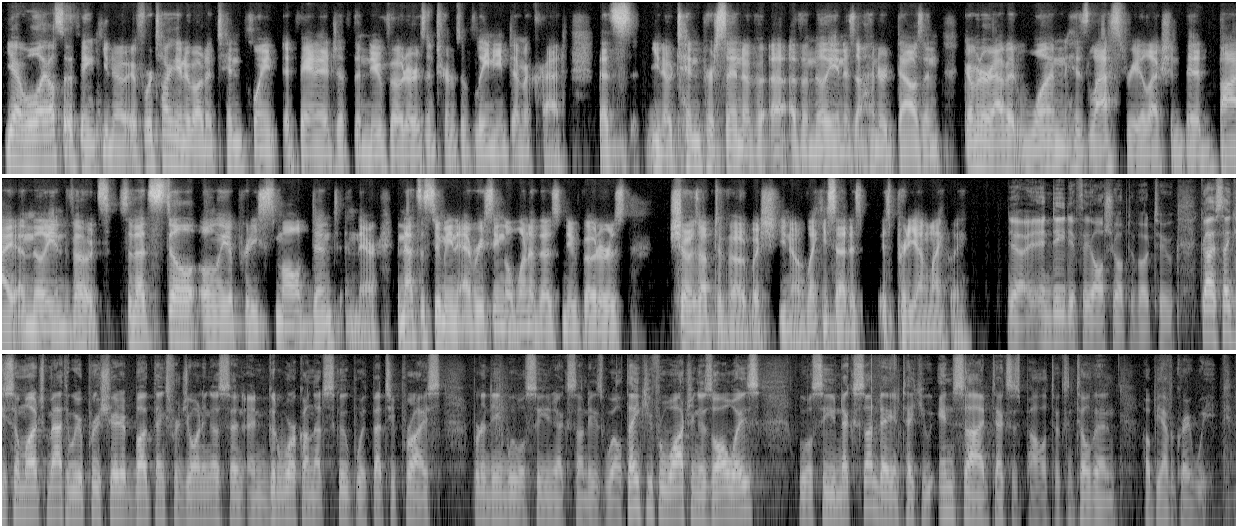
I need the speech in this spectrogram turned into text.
Yeah, well, I also think, you know, if we're talking about a 10 point advantage of the new voters in terms of leaning Democrat, that's, you know, 10% of, uh, of a million is 100,000. Governor Abbott won his last reelection bid by a million votes. So that's still only a pretty small dent in there. And that's assuming every single one of those new voters shows up to vote, which, you know, like you said, is, is pretty unlikely. Yeah, indeed, if they all show up to vote too. Guys, thank you so much. Matthew, we appreciate it. Bud, thanks for joining us and, and good work on that scoop with Betsy Price. Berna Dean, we will see you next Sunday as well. Thank you for watching as always. We will see you next Sunday and take you inside Texas politics. Until then, hope you have a great week.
